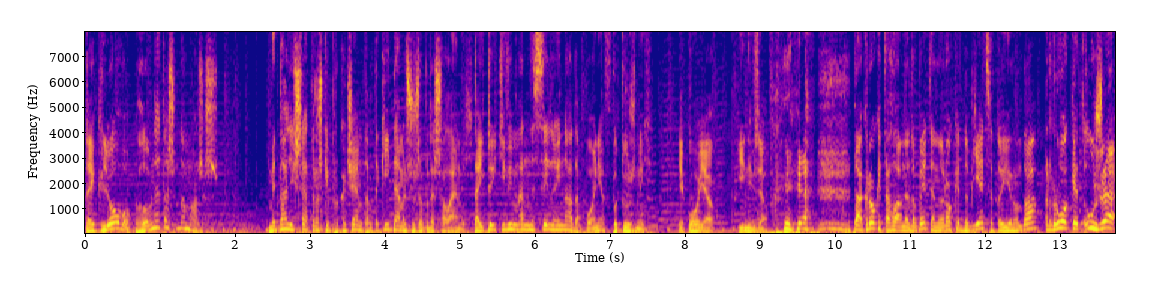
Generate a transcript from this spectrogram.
та й кльово. Головне те, що дамажиш. Ми далі ще трошки прокачаємо, там такий демедж уже буде шалений. Та й той TV мен не сильно й надо, поняв? Потужний, якого я і не взяв. так, рокета головне добити, але рокет доб'ється, то єрунда. Рокет уже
